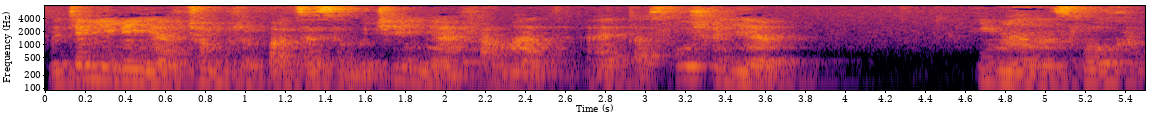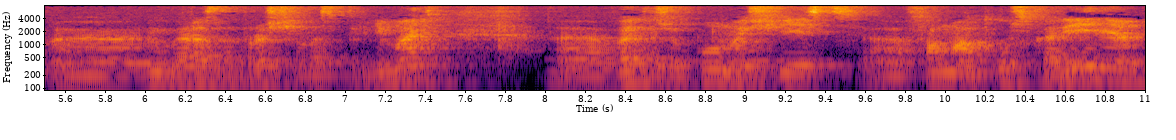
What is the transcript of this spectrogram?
Но тем не менее, в чем же процесс обучения, формат это слушание, именно на слух э, ну, гораздо проще воспринимать. Э, в этой же помощь есть э, формат ускорения.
